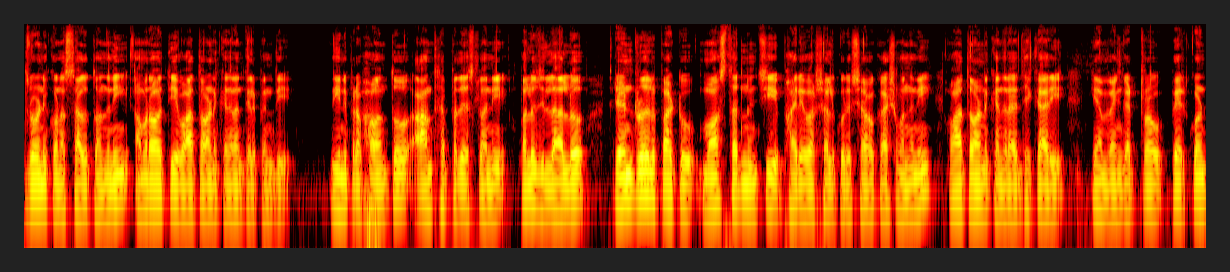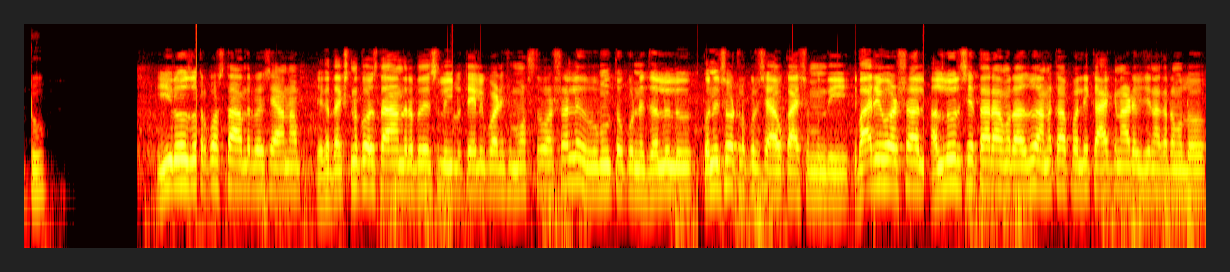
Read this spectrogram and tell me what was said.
ద్రోణి కొనసాగుతోందని అమరావతి వాతావరణ కేంద్రం తెలిపింది. దీని ప్రభావంతో ఆంధ్రప్రదేశ్లోని పలు జిల్లాల్లో రెండు రోజుల పాటు మోస్తరు నుంచి భారీ వర్షాలు కురిసే అవకాశం ఉందని వాతావరణ కేంద్ర అధికారి ఎం వెంకట్రావు పేర్కొంటూ ఈ రోజు ఉత్తర కోస్తా ఆంధ్రప్రదేశ్ యానం. ఇక దక్షిణ కోస్తా ఆంధ్రప్రదేశ్లో తేలికపాటి నుంచి మోస్తరు వర్షాలు రూములతో కొన్ని జల్లులు కొన్ని చోట్ల కురిసే అవకాశం ఉంది. భారీ వర్షాలు అల్లూరు సీతారామరాజు అనకాపల్లి కాకినాడ విజయనగరంలో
